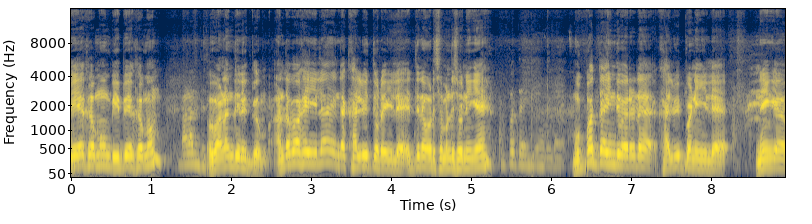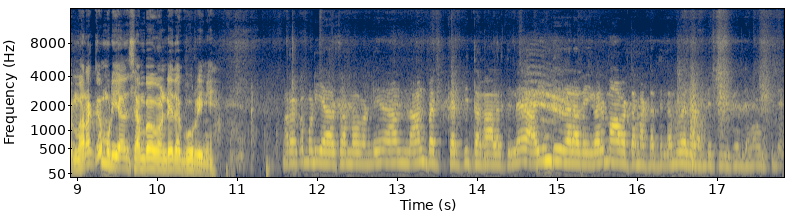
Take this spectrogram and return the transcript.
வேகமும் விவேகமும் வளர்ந்து வளர்ந்திருக்கும். அந்த வகையில் இந்த கல்வித்துறையில் எத்தனை வருஷம்னு சொன்னீங்க? முப்பத்தைந்து வருட கல்வி பணியில் நீங்கள் மறக்க முடியாத சம்பவம் எதை கூறுறீங்க? மறக்க முடியாத சம்பவம் நான் நான் கற்பித்த காலத்தில் ஐந்து தடவைகள் மாவட்ட மட்டத்தில் முதலிடம் பெற்றிருக்கின்ற வகுப்பில்.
